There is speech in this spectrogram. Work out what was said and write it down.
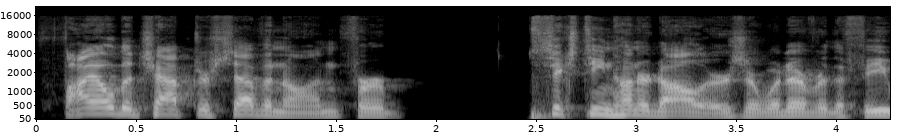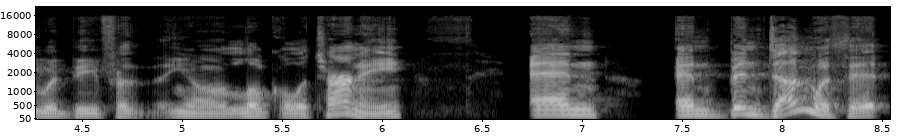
filed a chapter 7 on for $1600 or whatever the fee would be for you know local attorney and and been done with it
